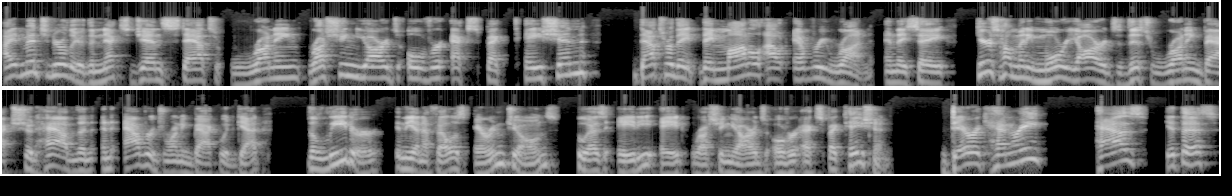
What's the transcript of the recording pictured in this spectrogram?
I had mentioned earlier the next gen stats running rushing yards over expectation. That's where they they model out every run and they say here's how many more yards this running back should have than an average running back would get. The leader in the NFL is Aaron Jones, who has 88 rushing yards over expectation. Derrick Henry has, get this,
